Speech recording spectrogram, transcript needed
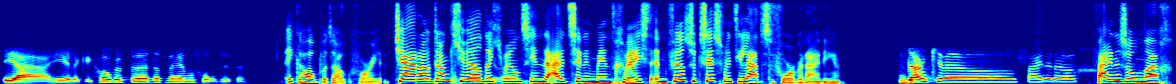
Ja, heerlijk. Ik hoop dat, eh, dat we helemaal vol zitten. Ik hoop het ook voor je. Charo, dankjewel, dat je bij ons in de uitzending bent geweest. En veel succes met die laatste voorbereidingen. Dankjewel. Fijne dag. Fijne zondag.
